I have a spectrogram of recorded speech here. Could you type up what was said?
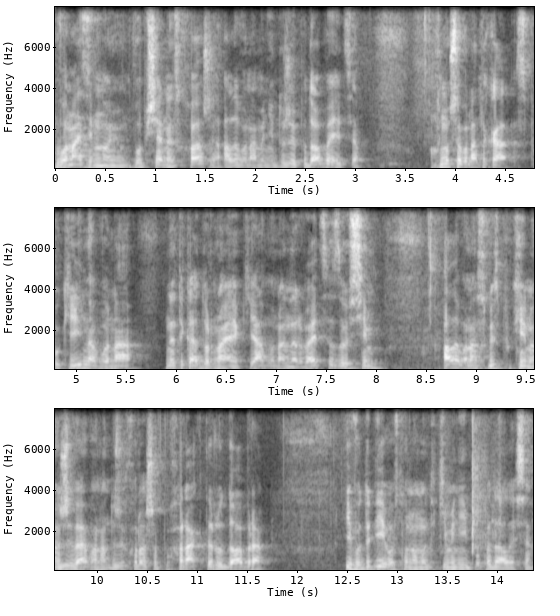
Вона зі мною взагалі не схожа, але вона мені дуже подобається. Тому що вона така спокійна, вона не така дурна, як я, вона не рветься за всім. Але вона собі спокійно живе, вона дуже хороша по характеру, добра. І водолії в основному такі мені й попадалися.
